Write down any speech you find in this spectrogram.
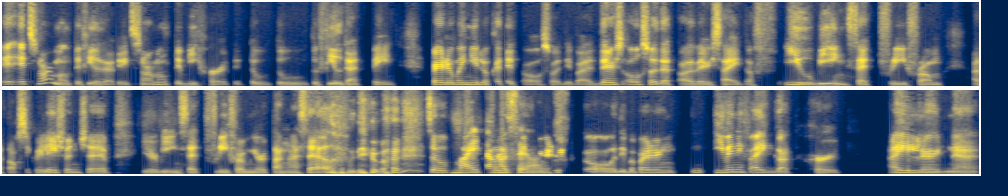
it, it's normal to feel that. way. It's normal to be hurt, to to to feel that pain. Pero when you mm-hmm. look at it also, 'di ba? There's also that other side of you being set free from a toxic relationship, you're being set free from your tanga self, 'di ba? So My tanga self. Oo, di ba? Parang, even if I got hurt, I learned na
